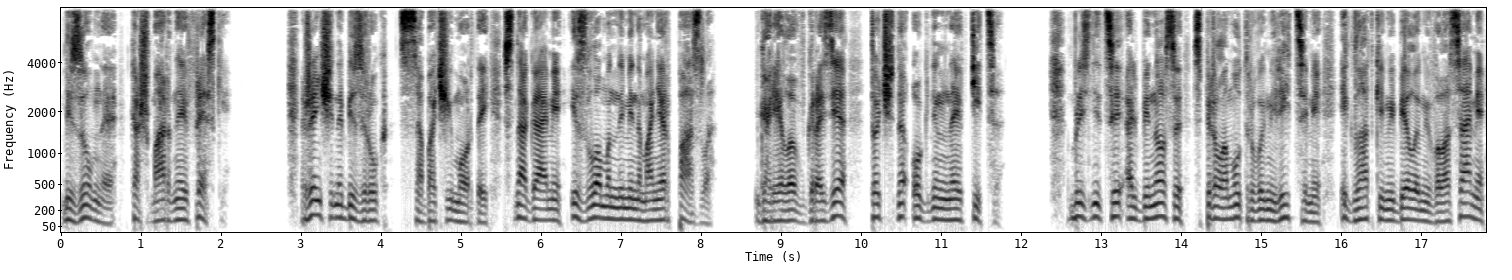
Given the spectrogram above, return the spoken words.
Безумные, кошмарные фрески. Женщина без рук, с собачьей мордой, с ногами, изломанными на манер пазла. Горела в грозе точно огненная птица. Близнецы-альбиносы с перламутровыми лицами и гладкими белыми волосами,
